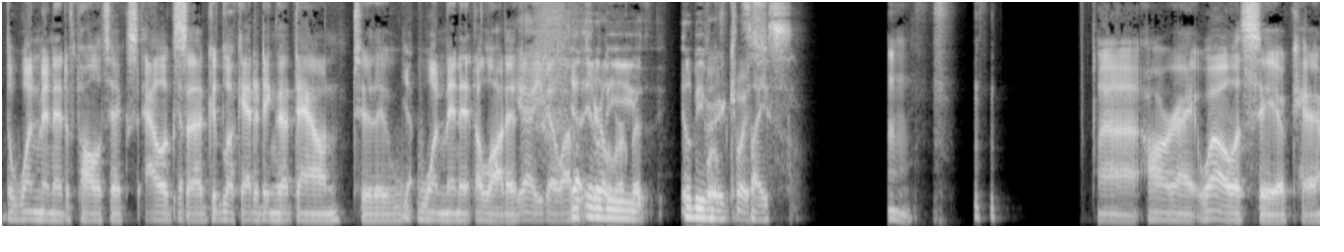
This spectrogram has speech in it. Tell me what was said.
the one minute of politics. Alex, yep. uh, good luck editing that down to the yep. one minute allotted. Yeah, you got a lot yeah, of it'll be, work with. It'll be very concise. Mm. Uh, all right. Well, let's see. Okay.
